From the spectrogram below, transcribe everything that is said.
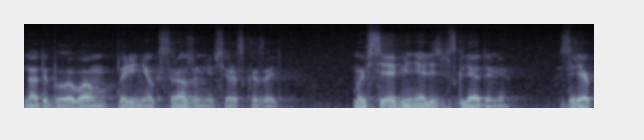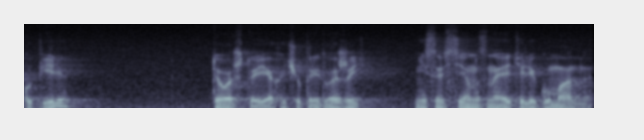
Надо было вам, паренек, сразу мне все рассказать». Мы все обменялись взглядами. «Зря купили?» То, что я хочу предложить, не совсем, знаете ли, гуманно.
